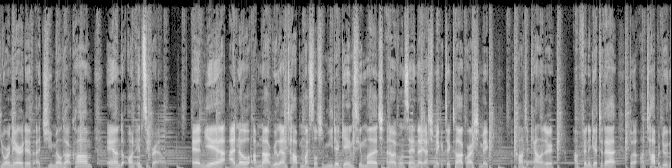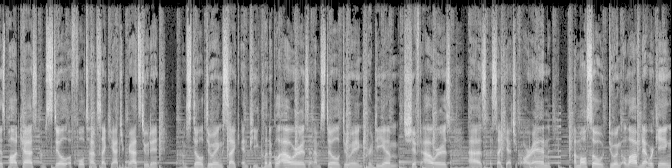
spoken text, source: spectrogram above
your narrative at gmail.com and on Instagram. And yeah, I know I'm not really on top of my social media game too much. I know everyone's saying that I should make a TikTok or I should make a content calendar. I'm finna get to that, but on top of doing this podcast, I'm still a full time psychiatric grad student I'm still doing Psych NP clinical hours and I'm still doing per diem shift hours as a psychiatric RN. I'm also doing a lot of networking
